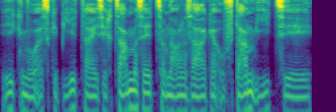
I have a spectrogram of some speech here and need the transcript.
irgendwo ein Gebiet haben, sich zusammensetzen und dann sagen, auf diesem ICE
